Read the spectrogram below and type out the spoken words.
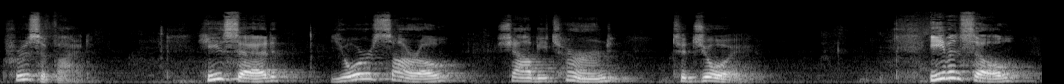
crucified. He said, Your sorrow shall be turned to joy. Even so,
